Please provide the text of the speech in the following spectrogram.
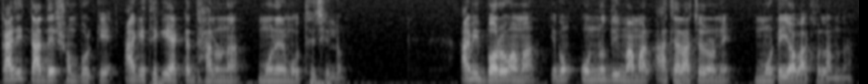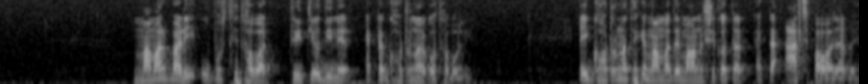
কাজেই তাদের সম্পর্কে আগে থেকেই একটা ধারণা মনের মধ্যে ছিল। আমি বড় মামা এবং অন্য দুই মামার আচার আচরণে মোটেই অবাক হলাম না। মামার বাড়ি উপস্থিত হবার তৃতীয় দিনের একটা ঘটনার কথা বলি। এই ঘটনা থেকে মামাদের মানসিকতার একটা আঁচ পাওয়া যাবে।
